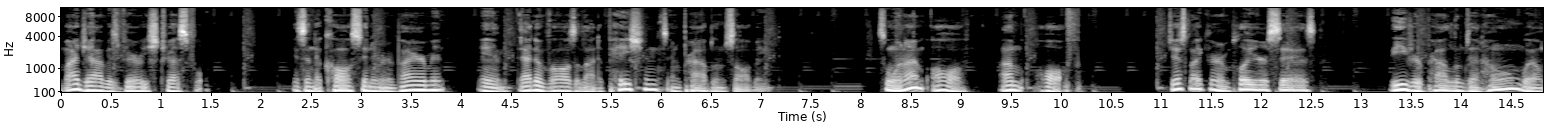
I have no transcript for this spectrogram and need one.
my job is very stressful. It's in a call center environment, and that involves a lot of patience and problem solving. So when I'm off, I'm off. Just like your employer says, leave your problems at home. Well,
